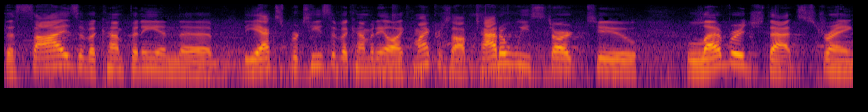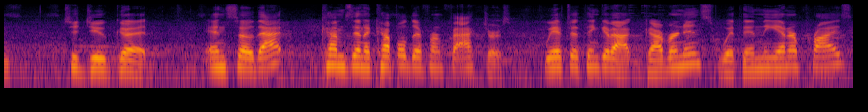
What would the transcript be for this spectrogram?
the size of a company and the, the expertise of a company like Microsoft, how do we start to leverage that strength to do good. And so that comes in a couple different factors. We have to think about governance within the enterprise.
